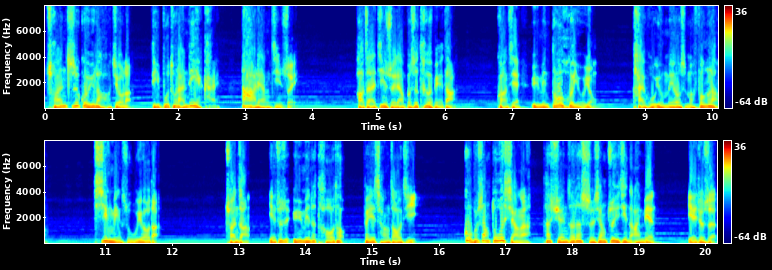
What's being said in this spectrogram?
船只过于老旧了，底部突然裂开，大量进水。好在进水量不是特别大，况且渔民都会游泳，太湖又没有什么风浪，性命是无忧的。船长，也就是渔民的头头，非常着急，顾不上多想啊，他选择了驶向最近的岸边。也就是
